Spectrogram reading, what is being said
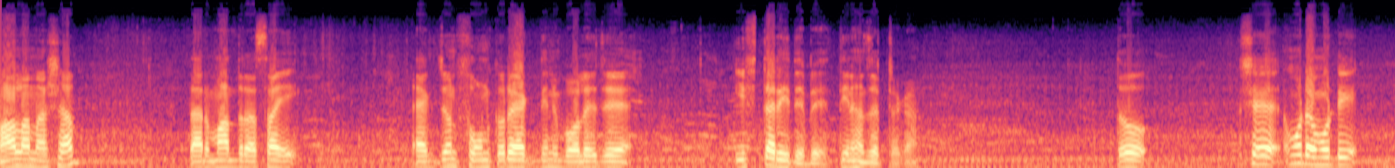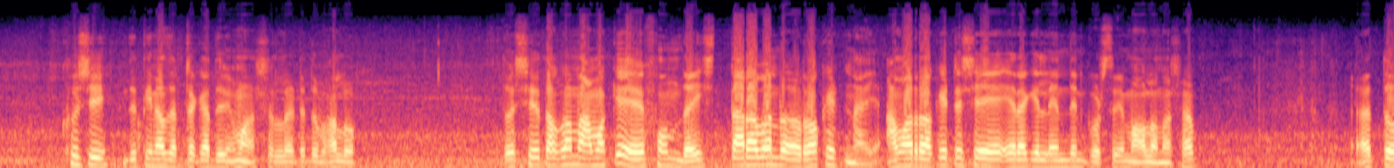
মাওলানা সাহেব, তার মাদ্রাসায় একজন ফোন করে একদিন বলে যে, ইফতারি দেবে তিন হাজার টাকা। তো সে মোটামুটি খুশি যে তিন হাজার টাকা দেবে মার্শাল্লাহ এটা তো ভালো। তো সে তখন আমাকে ফোন দেয়, তার আবার রকেট নাই। আমার রকেটে সে এর আগে লেনদেন করছে মাওলানা সাহেব। তো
